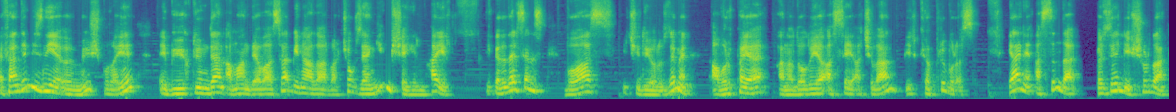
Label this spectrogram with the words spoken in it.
Efendimiz niye övmüş burayı? E, büyüklüğünden aman devasa binalar var. Çok zengin bir şehir mi? Hayır. Dikkat ederseniz Boğaz içi diyoruz değil mi? Avrupa'ya, Anadolu'ya, Asya'ya açılan bir köprü burası. Yani aslında özelliği şuradan.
